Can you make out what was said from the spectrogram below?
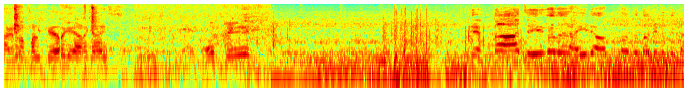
അങ്ങനെ നമ്മൾ കയറുകയാണ് ഓക്കെ എന്താ ചെയ്തത്? ഐഡിയ ഒന്നും ഒന്നും കിട്ടുന്നില്ല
